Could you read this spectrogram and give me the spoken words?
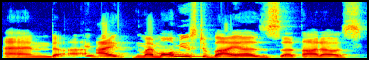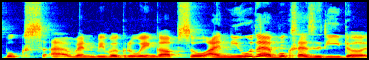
And Okay. I, my mom used to buy us uh, Tara's books uh, when we were growing up, so I knew their books as a reader.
